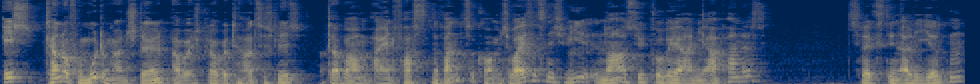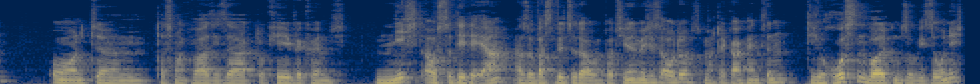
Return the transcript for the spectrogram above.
Ich kann nur Vermutungen anstellen, aber ich glaube tatsächlich, da war am einfachsten ranzukommen. Ich weiß jetzt nicht, wie nah Südkorea an Japan ist, zwecks den Alliierten. Und ähm, dass man quasi sagt, okay, wir können es nicht aus der DDR. Also was willst du da importieren, welches Auto? Das macht ja gar keinen Sinn. Die Russen wollten sowieso nicht.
